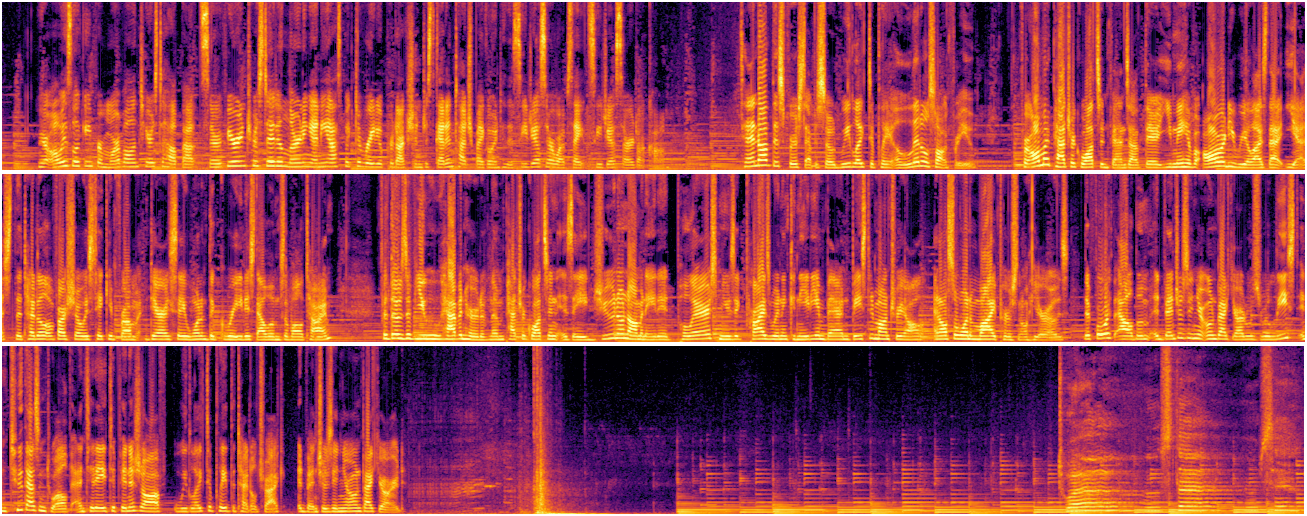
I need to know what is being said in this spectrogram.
We are always looking for more volunteers to help out, so if you're interested in learning any aspect of radio production, just get in touch by going to the CJSR website, cjsr.com. To end off this first episode, we'd like to play a little song for you. For all my Patrick Watson fans out there, you may have already realized that, yes, the title of our show is taken from, dare I say, one of the greatest albums of all time. For those of you who haven't heard of them, Patrick Watson is a Juno nominated Polaris Music Prize winning Canadian band based in Montreal and also one of my personal heroes. Their fourth album, Adventures in Your Own Backyard, was released in 2012, and today, to finish off, we'd like to play the title track, Adventures in Your Own Backyard. Twelve steps in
